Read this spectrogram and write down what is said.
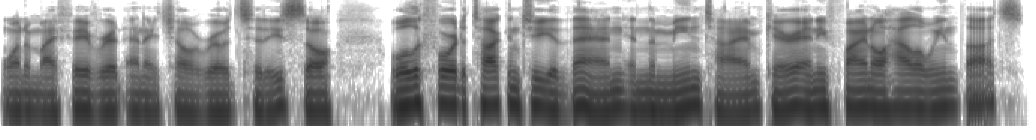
one of my favorite NHL road cities. So we'll look forward to talking to you then. In the meantime, Kara, any final Halloween thoughts?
